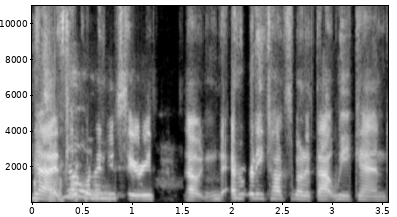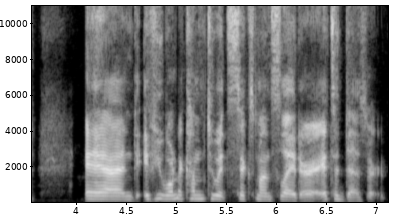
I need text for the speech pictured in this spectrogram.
Yeah, it's no. like when a new series comes out and everybody talks about it that weekend. And if you want to come to it six months later, it's a desert.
